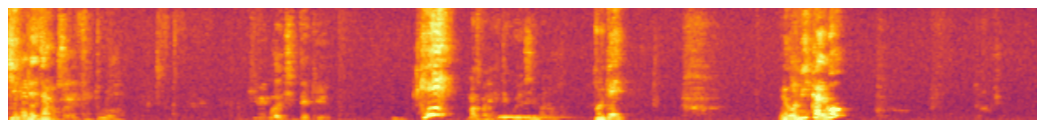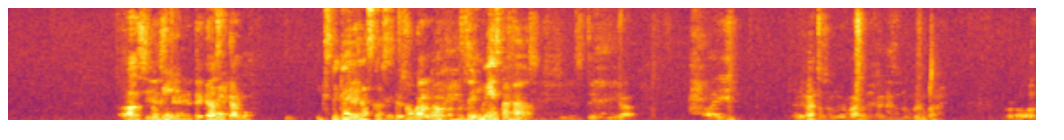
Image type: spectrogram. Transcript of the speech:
¿Quién eres ya? No soy el futuro. Y vengo a decirte que ¿Qué? más vale que te cuides, hermano. ¿Por qué? ¿Me volví calvo? Ah, sí, Ok, este, a te quedaste ver. calvo. Explícame las cosas, por favor, calvo, ¿no? Estoy muy espantado. Sí, sí, sí, este, mira. Ay, el gato es un hermano, es un. Oh,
